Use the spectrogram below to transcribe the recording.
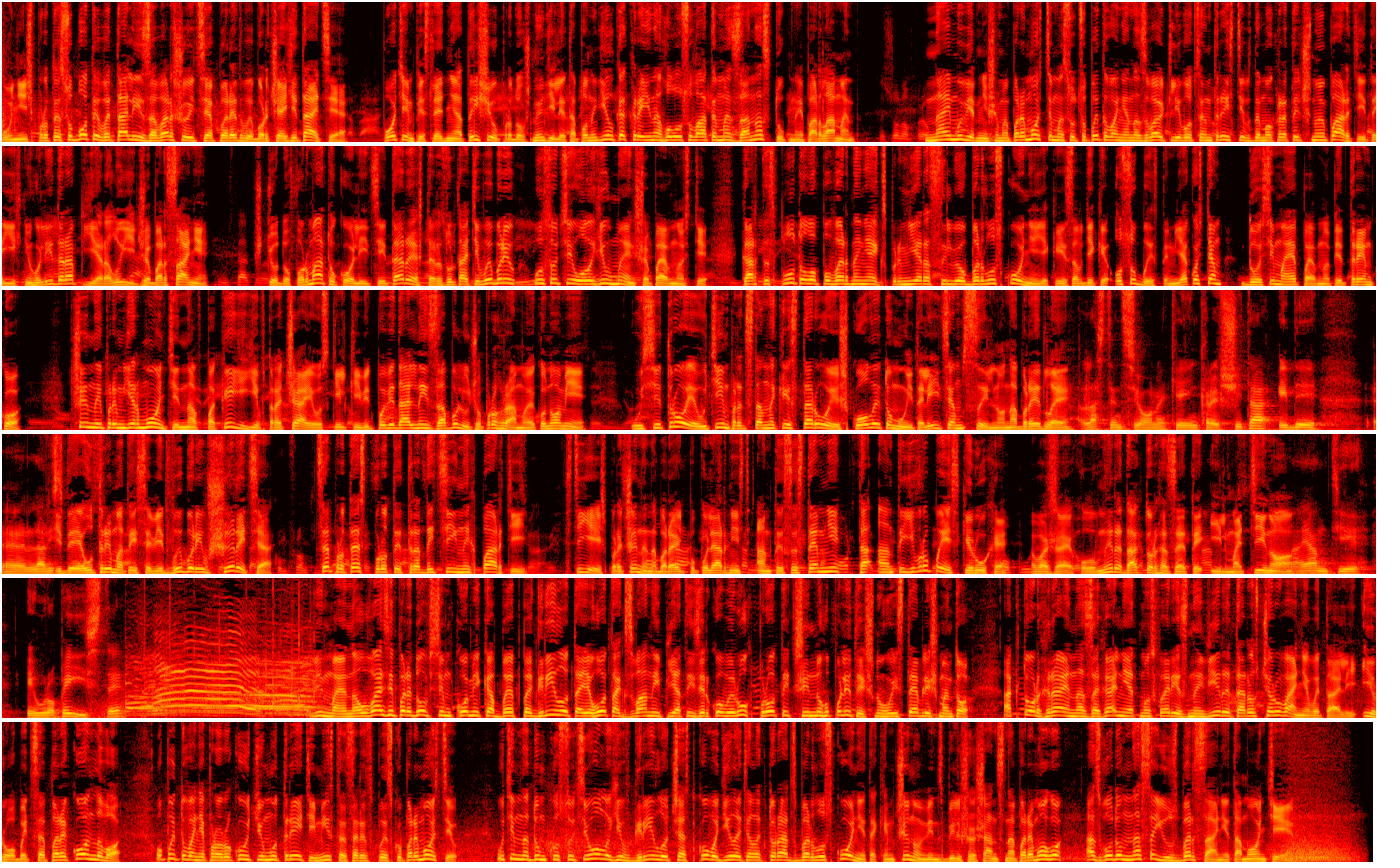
У ніч проти суботи в Італії завершується передвиборча агітація. Потім, після дня тиші, упродовж неділі та понеділка країна голосуватиме за наступний парламент. Наймовірнішими переможцями соцопитування називають лівоцентристів з демократичної партії та їхнього лідера П'єра Луїджі Барсані. Щодо формату коаліції та решти результатів виборів у соціологів менше певності. Карти сплутало повернення експрем'єра Сильвіо Берлусконі, який завдяки особистим якостям досі має певну підтримку. Чинний прем'єр Монті навпаки її втрачає, оскільки відповідальний за болючу програму економії. Усі троє, утім, представники старої школи, тому італійцям сильно набридли. Che è in crescita ed è Ідея утриматися від виборів шириться. Це протест проти традиційних партій. З тієї ж причини набирають популярність антисистемні та антиєвропейські рухи, вважає головний редактор газети Іль Маттіно. Він має на увазі передовсім коміка Беппе Гріло та його так званий п'ятизірковий рух проти чинного політичного істеблішменту. Актор грає на загальній атмосфері зневіри та розчарування в Італії і робить це переконливо. Опитування пророкують йому третє місце серед списку переможців. Утім, на думку соціологів, Гріло частково ділить електорат з Берлусконі. Таким чином він збільшує шанс на перемогу, а згодом на союз Берсані та Монті.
